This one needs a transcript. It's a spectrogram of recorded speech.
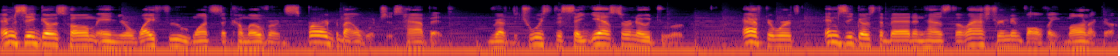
MC goes home and your waifu wants to come over and spurg about what just happened. You have the choice to say yes or no to her. Afterwards, MC goes to bed and has the last dream involving Monika.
